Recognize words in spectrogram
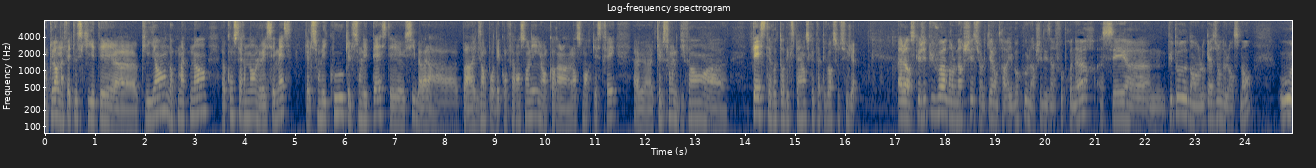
Donc là, on a fait tout ce qui était client. Donc maintenant, concernant le SMS, quels sont les coûts, quels sont les tests et aussi, bah voilà, par exemple pour des conférences en ligne, encore un lancement orchestré, euh, quels sont les différents euh, tests et retours d'expérience que tu as pu voir sur le sujet? Alors, ce que j'ai pu voir dans le marché sur lequel on travaille beaucoup, le marché des infopreneurs, c'est plutôt dans l'occasion de lancement ou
